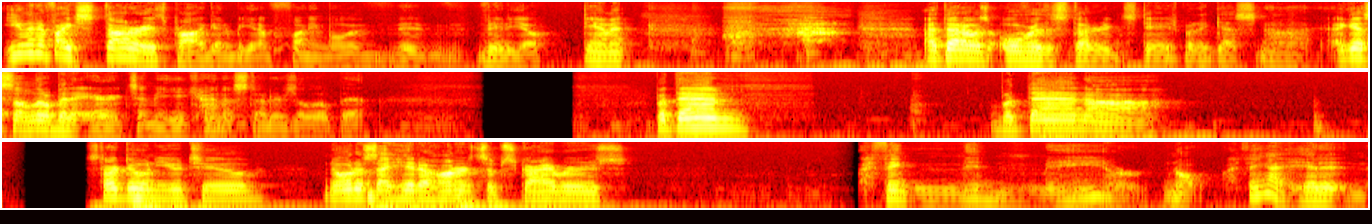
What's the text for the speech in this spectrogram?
Even if I stutter, it's probably gonna be in a funny moment video. Damn it. I thought I was over the stuttering stage, but I guess not. I guess a little bit of Eric's in me. He kind of stutters a little bit. But then, but then, uh, start doing YouTube. Notice I hit 100 subscribers. I think mid May or no, I think I hit it in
